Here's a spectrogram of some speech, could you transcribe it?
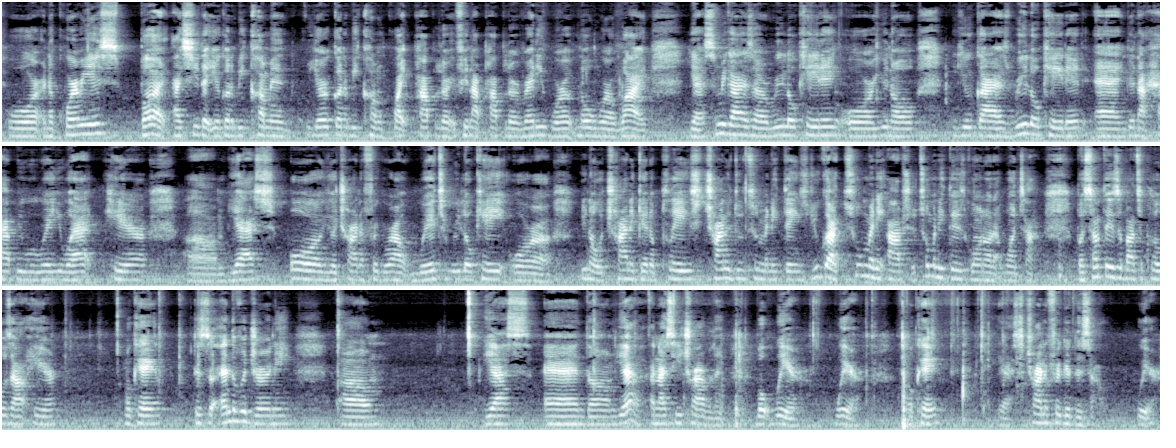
or an Aquarius, but I see that you're going to be coming, you're going to become quite popular. If you're not popular already, world, no worldwide. Yeah, some of you guys are relocating or, you know, you guys relocated and you're not happy with where you at here. Um, yes, or you're trying to figure out where to relocate or, you know, trying to get a place, trying to do too many things. You got too many options, too many things going on at one time. But something's about to close out here. Okay, this is the end of a journey. Um, yes and um yeah and i see traveling but where? Where? Okay? Yes trying to figure this out. Where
